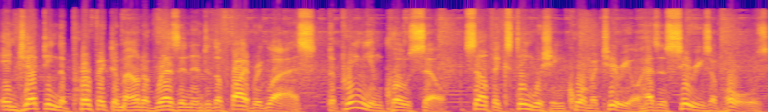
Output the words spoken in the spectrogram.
injecting the perfect amount of resin into the fiberglass. The premium closed cell, self-extinguishing core material has a series of holes,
